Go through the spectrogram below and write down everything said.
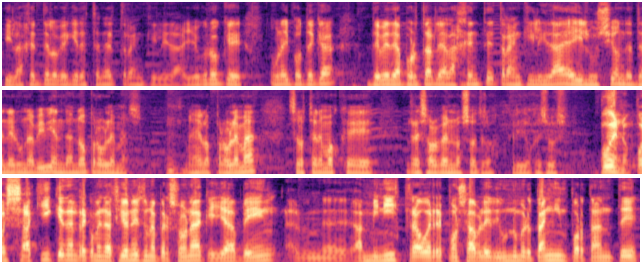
y la gente lo que quiere es tener tranquilidad. yo creo que una hipoteca debe de aportarle a la gente tranquilidad e ilusión de tener una vivienda, no problemas. ¿Eh? Los problemas se los tenemos que resolver nosotros, querido Jesús. Bueno, pues aquí quedan recomendaciones de una persona que ya ven, eh, administra o es responsable de un número tan importante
